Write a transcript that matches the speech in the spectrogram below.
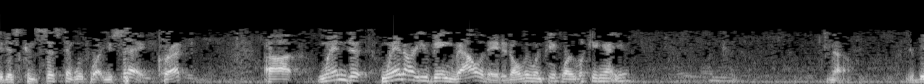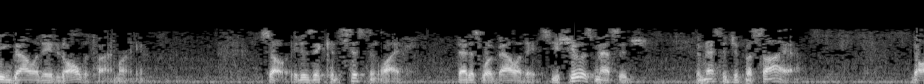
It is consistent with what you say, correct? Uh, when, do, when are you being validated? Only when people are looking at you? No. You're being validated all the time, aren't you? So, it is a consistent life. That is what validates. Yeshua's message, the message of Messiah, the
